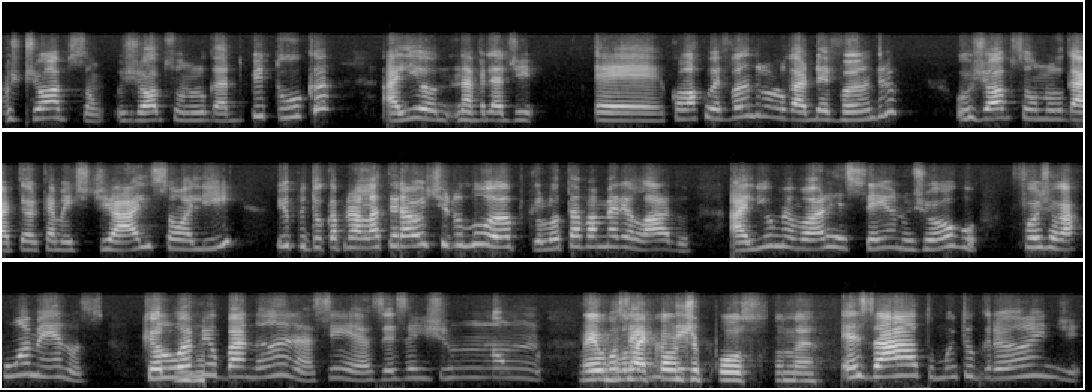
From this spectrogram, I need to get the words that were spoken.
o Jobson, o Jobson no lugar do Pituca. Ali, eu, na verdade, é, coloco o Evandro no lugar do Evandro, o Jobson no lugar, teoricamente, de Alisson ali, e o Pituca para lateral e tiro o Luan, porque o Luan estava amarelado. Ali, o meu maior receio no jogo foi jogar com um a menos. Porque o Luan é uhum. é meio banana, assim, às vezes a gente não. Meio bonecão ter... de posto, né? Exato, muito grande.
